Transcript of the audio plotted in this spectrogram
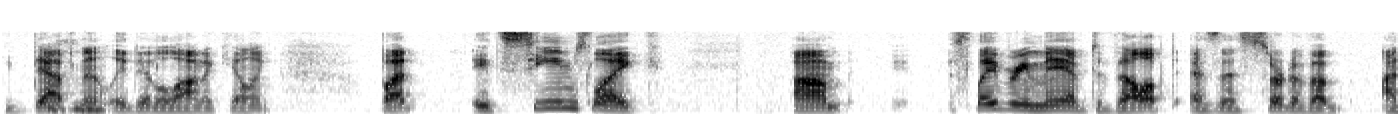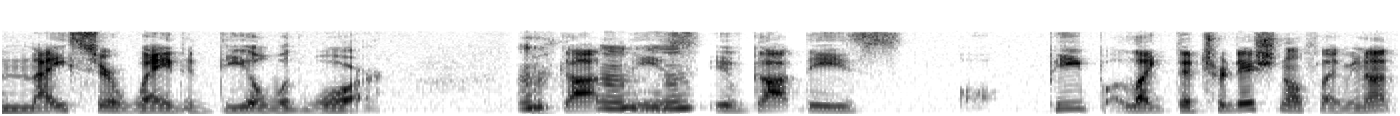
He definitely did a lot of killing. But it seems like um, slavery may have developed as a sort of a, a nicer way to deal with war. You've got these. You've got these people like the traditional slavery, not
